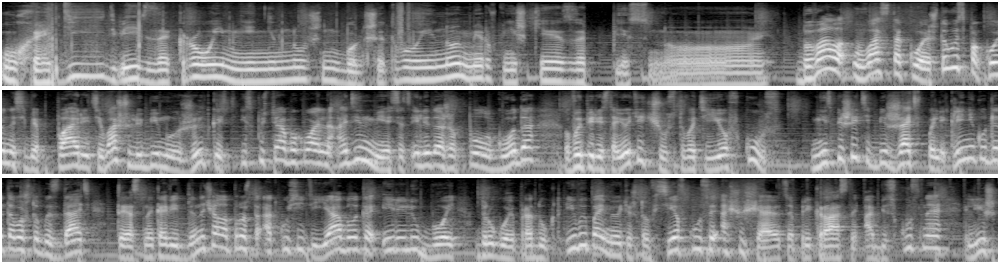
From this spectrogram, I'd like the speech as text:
Уходи, дверь закрой, мне не нужен больше твой номер в книжке записной. Бывало у вас такое, что вы спокойно себе парите вашу любимую жидкость и спустя буквально один месяц или даже полгода вы перестаете чувствовать ее вкус. Не спешите бежать в поликлинику для того, чтобы сдать тест на ковид. Для начала просто откусите яблоко или любой другой продукт, и вы поймете, что все вкусы ощущаются прекрасны, а безвкусная лишь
